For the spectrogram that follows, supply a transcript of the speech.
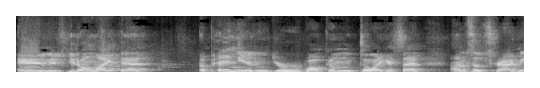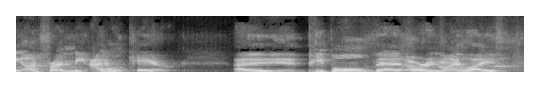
And if you don't like that opinion, you're welcome to, like I said, unsubscribe me, unfriend me. I don't care. Uh, people that are in my life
